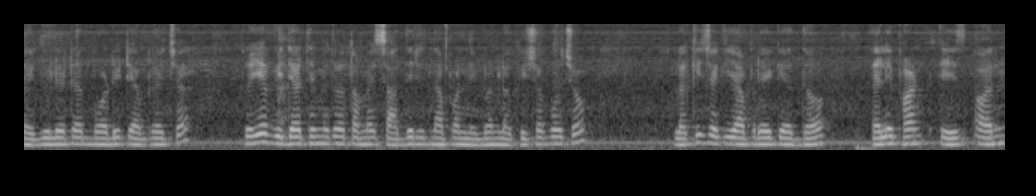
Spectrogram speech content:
regulator body temperature. તો એ વિદ્યાર્થી મિત્રો તમે સાદી રીતના પણ નિબંધ લખી શકો છો. લખી શકીએ આપણે કે, the elephant is an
